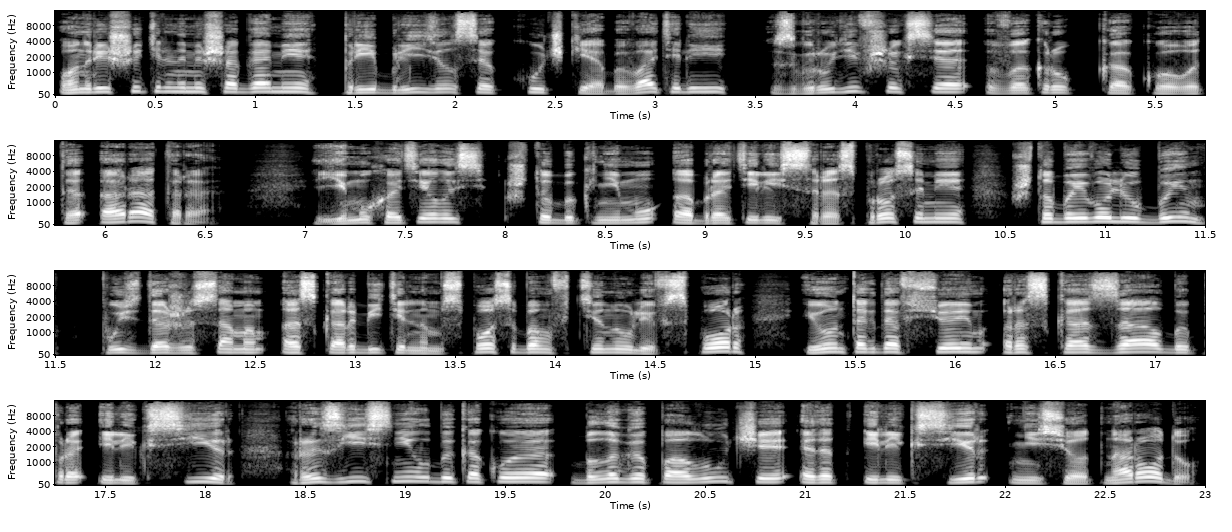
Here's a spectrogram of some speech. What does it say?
Он решительными шагами приблизился к кучке обывателей, сгрудившихся вокруг какого-то оратора. Ему хотелось, чтобы к нему обратились с расспросами, чтобы его любым, пусть даже самым оскорбительным способом втянули в спор, и он тогда все им рассказал бы про эликсир, разъяснил бы, какое благополучие этот эликсир несет народу.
